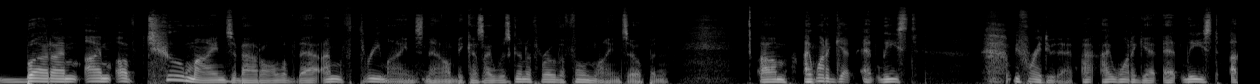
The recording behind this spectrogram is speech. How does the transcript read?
but I'm I'm of two minds about all of that. I'm of three minds now because I was going to throw the phone lines open. Um, I want to get at least before I do that. I, I want to get at least a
